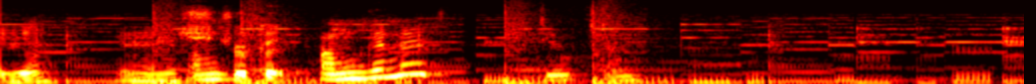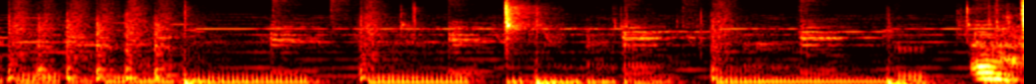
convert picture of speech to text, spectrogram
There you go. And I'm- strip it. I'm gonna do some. Ugh,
